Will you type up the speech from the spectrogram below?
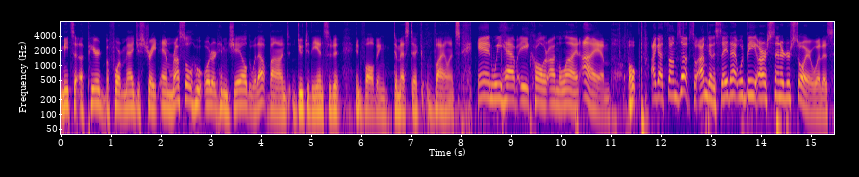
Mitza appeared before Magistrate M. Russell, who ordered him jailed without bond due to the incident involving domestic violence. And we have a caller on the line. I am Oh, I got thumbs up, so I'm going to say that would be our Senator Sawyer with us.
